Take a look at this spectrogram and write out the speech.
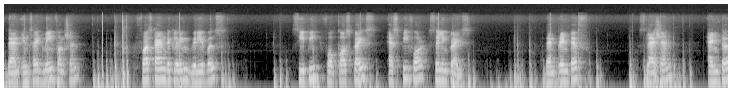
then inside main function first I am declaring variables CP for cost price SP for selling price then printf slash n enter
